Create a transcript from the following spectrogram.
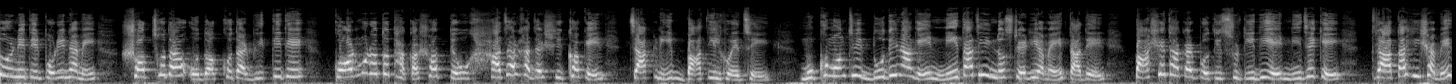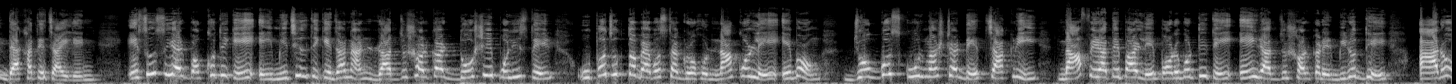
দুর্নীতির পরিণামে স্বচ্ছতা ও দক্ষতার ভিত্তিতে কর্মরত থাকা সত্ত্বেও হাজার হাজার শিক্ষকের চাকরি বাতিল হয়েছে। মুখ্যমন্ত্রী দুদিন আগে নেতাজি ইন্ডোর স্টেডিয়ামে তাদের পাশে থাকার প্রতিশ্রুতি দিয়ে নিজেকে ত্রাতা হিসাবে দেখাতে চাইলেন। এসোসিয়ার পক্ষ থেকে এই মিছিল থেকে জানান, রাজ্য সরকার দোষী পুলিশদের উপযুক্ত ব্যবস্থা গ্রহণ না করলে এবং যোগ্য স্কুল মাস্টারদের চাকরি না ফেরাতে পারলে পরবর্তীতে এই রাজ্য সরকারের বিরুদ্ধে আরও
